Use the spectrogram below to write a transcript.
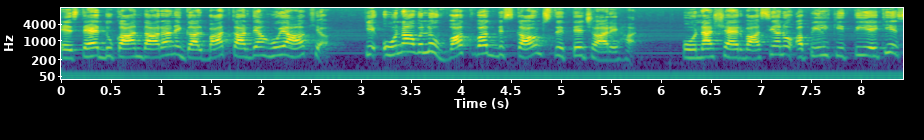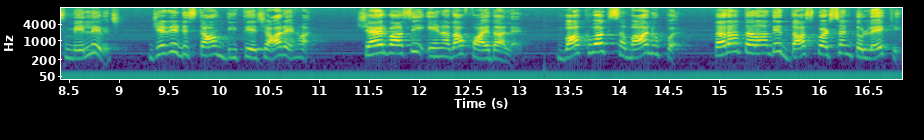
ਇਸ ਤਹਿਤ ਦੁਕਾਨਦਾਰਾਂ ਨੇ ਗੱਲਬਾਤ ਕਰਦਿਆਂ ਹੋਇਆ ਆਖਿਆ ਕਿ ਉਹਨਾਂ ਵੱਲੋਂ ਵੱਖ-ਵੱਖ ਡਿਸਕਾਊਂਟਸ ਦਿੱਤੇ ਜਾ ਰਹੇ ਹਨ ਉਹਨਾਂ ਸ਼ਹਿਰ ਵਾਸੀਆਂ ਨੂੰ ਅਪੀਲ ਕੀਤੀ ਹੈ ਕਿ ਇਸ ਮੇਲੇ ਵਿੱਚ ਜਿਹੜੇ ਡਿਸਕਾਊਂਟ ਦਿੱਤੇ ਜਾ ਰਹੇ ਹਨ ਸ਼ਹਿਰ ਵਾਸੀ ਇਹਨਾਂ ਦਾ ਫਾਇਦਾ ਲੈਣ ਵੱਖ-ਵੱਖ ਸਮਾਨ ਉੱਪਰ ਤਰ੍ਹਾਂ-ਤਰ੍ਹਾਂ ਦੇ 10% ਤੋਂ ਲੈ ਕੇ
